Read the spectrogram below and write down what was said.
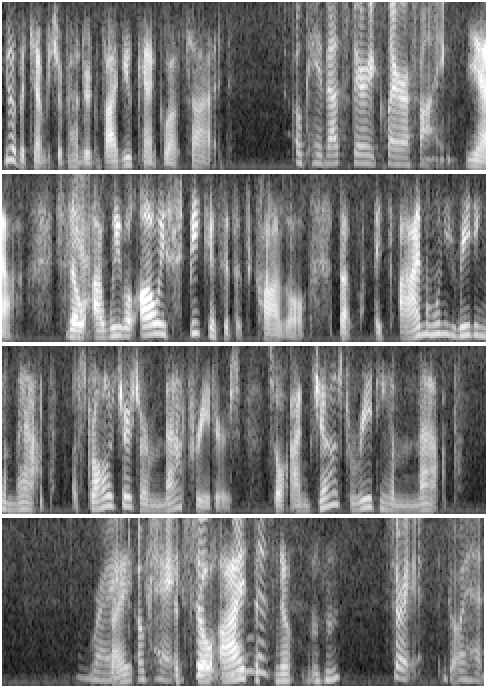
you have a temperature of 105, you can't go outside. Okay, that's very clarifying. Yeah. So yeah. uh, we will always speak as if it's causal, but it's, I'm only reading a map. Astrologers are map readers, so I'm just reading a map. Right. right? Okay. And so, so I does... know. Mm-hmm. Sorry. Go ahead.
